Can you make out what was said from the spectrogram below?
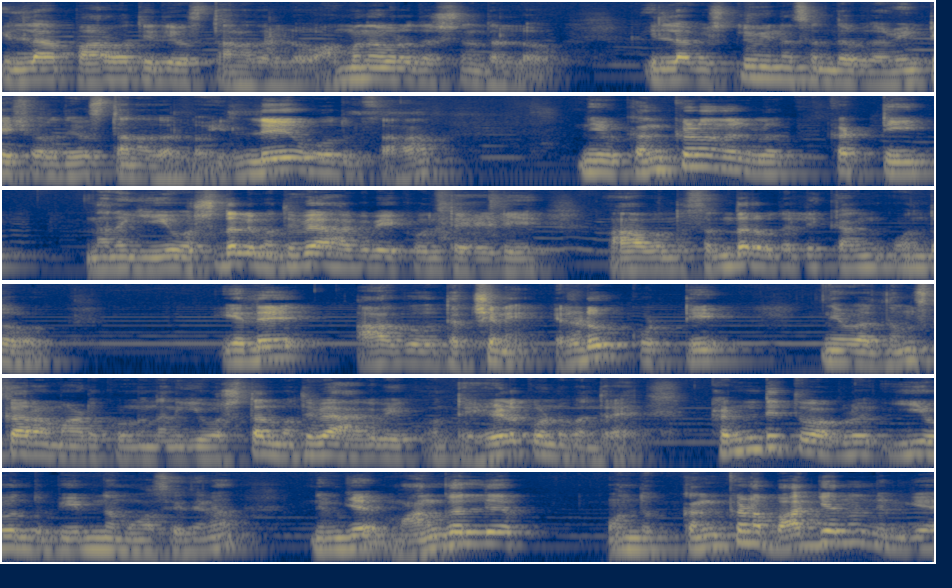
ಇಲ್ಲ ಪಾರ್ವತಿ ದೇವಸ್ಥಾನದಲ್ಲೋ, ಅಮ್ಮನವರ ದರ್ಶನದಲ್ಲೋ, ಇಲ್ಲ ವಿಷ್ಣುವಿನ ಸಂದರ್ಭದ ವೆಂಕಟೇಶ್ವರ ದೇವಸ್ಥಾನದಲ್ಲೋ, ಇಲ್ಲೇ ಹೋದರೂ ಸಹ ನೀವು ಕಂಕಣಗಳು ಕಟ್ಟಿ ನನಗೆ ಈ ವರ್ಷದಲ್ಲಿ ಮದುವೆ ಆಗಬೇಕು ಅಂತ ಹೇಳಿ ಆ ಒಂದು ಸಂದರ್ಭದಲ್ಲಿ ಕಂ, ಒಂದು ಎಲೆ ಹಾಗೂ ದಕ್ಷಿಣೆ ಎರಡೂ ಕೊಟ್ಟು ನೀವು ನಮಸ್ಕಾರ ಮಾಡಿಕೊಂಡು ನನಗೆ ಈ ವರ್ಷದಲ್ಲಿ ಮದುವೆ ಆಗಬೇಕು ಅಂತ ಹೇಳಿಕೊಂಡು ಬಂದರೆ ಖಂಡಿತವಾಗಲೂ ಈ ಒಂದು ಭೀಮ್ನ ಅಮಾವಾಸ್ಯೆ ದಿನ ನಿಮಗೆ ಮಾಂಗಲ್ಯ ಒಂದು ಕಂಕಣ ಭಾಗ್ಯನೂ ನಿಮಗೆ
